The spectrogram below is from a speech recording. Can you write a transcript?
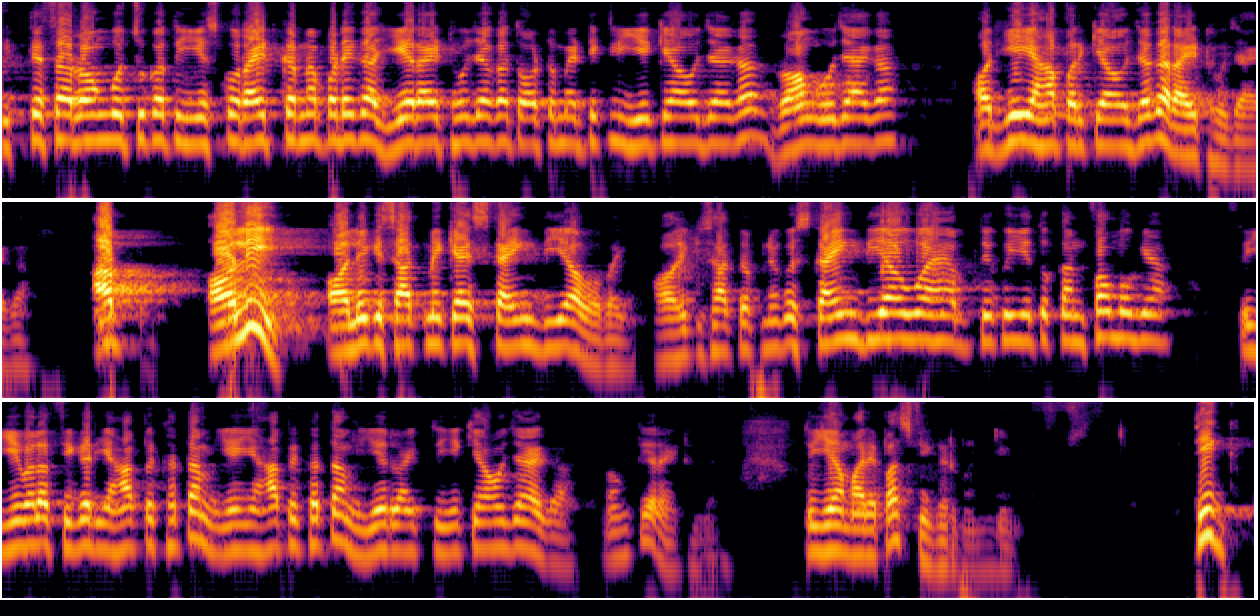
इतने सा रॉन्ग हो चुका तो ये इसको राइट करना पड़ेगा। ये राइट हो जाएगा तो ऑटोमेटिकली ये क्या हो जाएगा? रॉन्ग हो जाएगा और ये यहाँ पर क्या हो जाएगा? राइट हो जाएगा। अब ऑली ऑली के साथ में क्या स्काइंग दिया हुआ भाई? ऑली के साथ में अपने को स्काइंग दिया हुआ है। अब देखो ये तो कंफर्म हो गया। तो ये वाला फिगर यहाँ पे खत्म, ये यहाँ पे खत्म, ये राइट तो ये क्या हो जाएगा? रॉन्ग तो राइट हो जाएगा। तो ये हमारे पास फिगर बन गया। ठीक?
